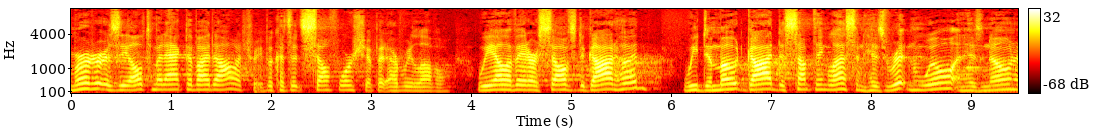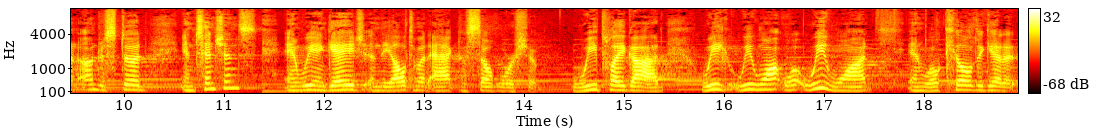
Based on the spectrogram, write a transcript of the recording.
Murder is the ultimate act of idolatry because it's self worship at every level. We elevate ourselves to godhood. We demote God to something less than His written will and His known and understood intentions, and we engage in the ultimate act of self worship. We play God. We, we want what we want, and we'll kill to get it.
